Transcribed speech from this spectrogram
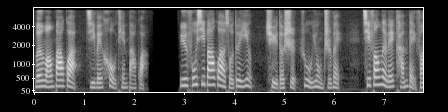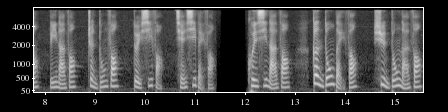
文王八卦即为后天八卦，与伏羲八卦所对应，取的是入用之位，其方位为坎北方。”离南方，震东方，对西方，乾西北方，坤西南方，艮东北方，巽东南方。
